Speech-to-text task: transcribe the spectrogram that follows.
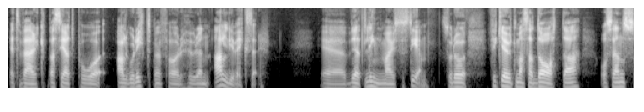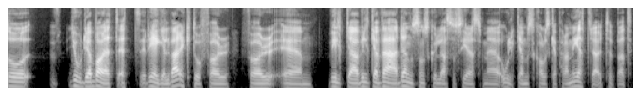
ett verk baserat på algoritmen för hur en alg växer eh, via ett Lindmeyer-system. Så då fick jag ut massa data och sen så gjorde jag bara ett, ett regelverk då för, för eh, vilka, vilka värden som skulle associeras med olika musikaliska parametrar. Typ att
